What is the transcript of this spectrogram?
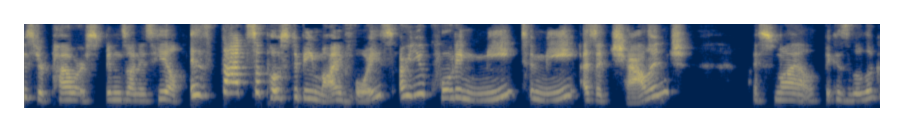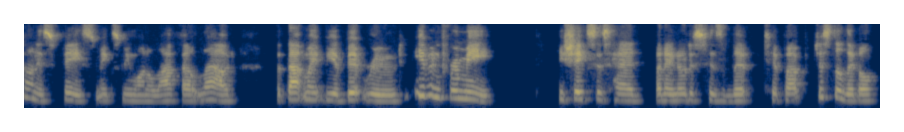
Mr. Power spins on his heel. Is that supposed to be my voice? Are you quoting me to me as a challenge? I smile because the look on his face makes me want to laugh out loud, but that might be a bit rude, even for me. He shakes his head, but I notice his lip tip up just a little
